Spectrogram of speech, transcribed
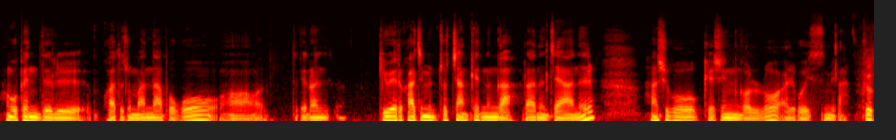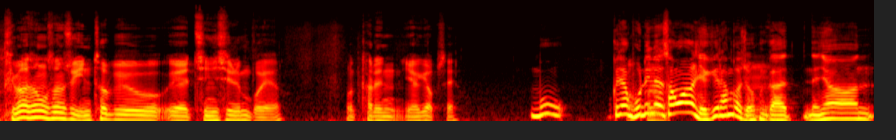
한국 팬들과도 좀 만나보고 어, 이런 기회를 가지면 좋지 않겠는가라는 제안을 하시고 계신 걸로 알고 있습니다. 그 김하성 선수 인터뷰의 진실은 뭐예요? 뭐 다른 이야기 없어요? 뭐 그냥 본인의 어, 상황을 얘기를 한 거죠. 음. 그러니까 내년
